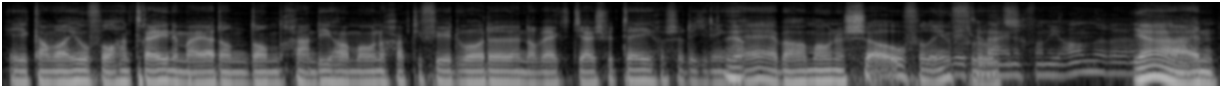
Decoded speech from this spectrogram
ja, je kan wel heel veel gaan trainen, maar ja, dan, dan gaan die hormonen geactiveerd worden. En dan werkt het juist weer tegen. Zodat je denkt, Ja. hè, hebben hormonen zoveel te invloed? weinig van die andere. Ja, en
